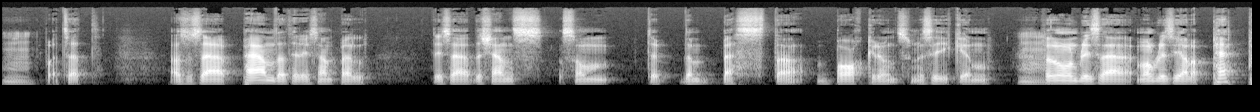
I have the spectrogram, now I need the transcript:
Mm. på ett sätt. Alltså så här, Panda till exempel, det, är så här, det känns som typ den bästa bakgrundsmusiken. Mm. För man blir så här, man blir så jävla pepp.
